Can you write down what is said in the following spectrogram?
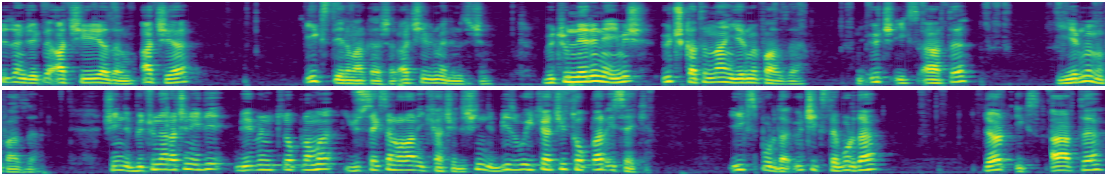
Biz öncelikle açıyı yazalım. Açıya x diyelim arkadaşlar. Açıyı için. Bütünleri neymiş? 3 katından 20 fazla. 3x artı 20 mi fazla? Şimdi bütünler açı neydi? Birbirinin toplamı 180 olan iki açıydı. Şimdi biz bu iki açıyı toplar isek. x burada, 3x de burada. 4x artı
